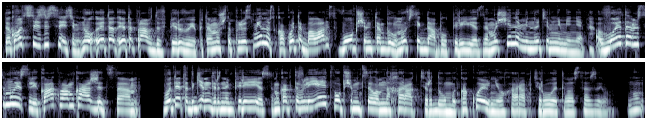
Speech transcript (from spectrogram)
Так вот, в связи с этим, ну, это, это правда впервые, потому что плюс-минус какой-то баланс, в общем-то, был. Ну, всегда был перевес за мужчинами, но тем не менее. В этом смысле, как вам кажется, вот этот гендерный перевес, он как-то влияет в общем и целом на характер Думы? Какой у нее характер у этого созыва? Ну,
